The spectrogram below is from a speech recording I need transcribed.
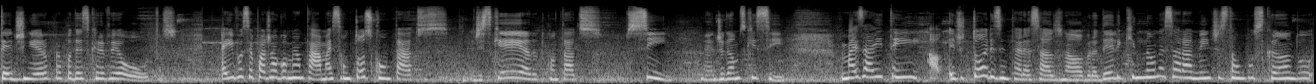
ter dinheiro para poder escrever outros. Aí você pode argumentar, mas são todos contatos de esquerda, contatos. Sim, né? digamos que sim. Mas aí tem editores interessados na obra dele que não necessariamente estão buscando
